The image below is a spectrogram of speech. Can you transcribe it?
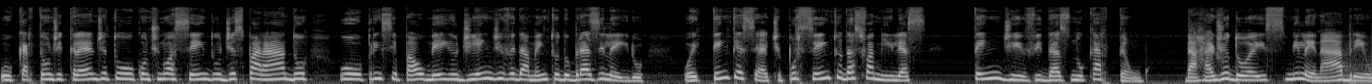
O cartão de crédito continua sendo disparado o principal meio de endividamento do brasileiro. 87% das famílias têm dívidas no cartão. Da Rádio 2, Milena Abreu.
